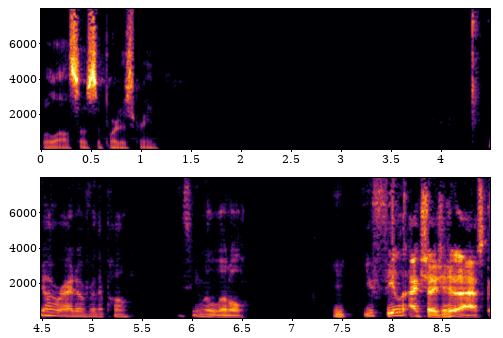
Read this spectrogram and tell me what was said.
will also support a screen. You all right over there, Paul? You seem a little. You you feel actually? I should ask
